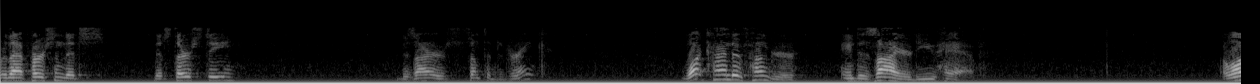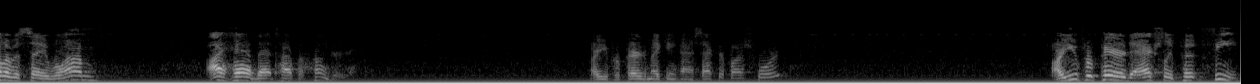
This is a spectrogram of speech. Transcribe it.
Or that person that's that's thirsty desires something to drink? What kind of hunger and desire do you have? A lot of us say, "Well, I'm I have that type of hunger." Are you prepared to make any kind of sacrifice for it? Are you prepared to actually put feet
